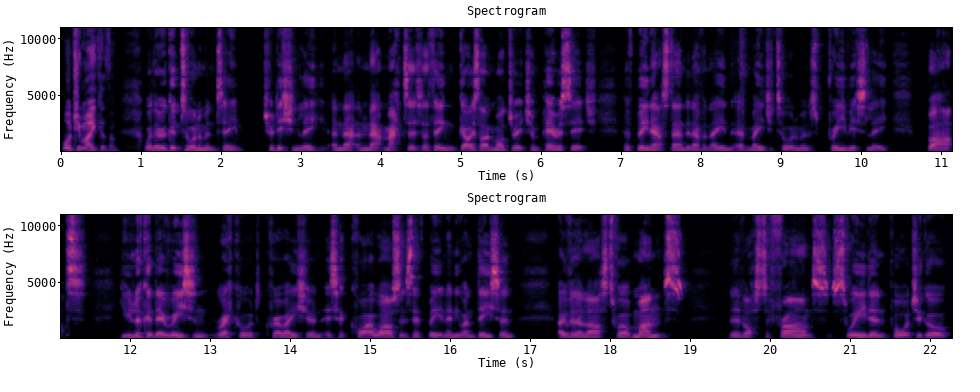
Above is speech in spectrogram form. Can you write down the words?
What do you make of them? Well, they're a good tournament team traditionally, and that and that matters. I think guys like Modric and Perisic have been outstanding, haven't they, in, at major tournaments previously? But you look at their recent record, Croatia, and it's quite a while since they've beaten anyone decent. Over the last twelve months, they've lost to France, Sweden, Portugal.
